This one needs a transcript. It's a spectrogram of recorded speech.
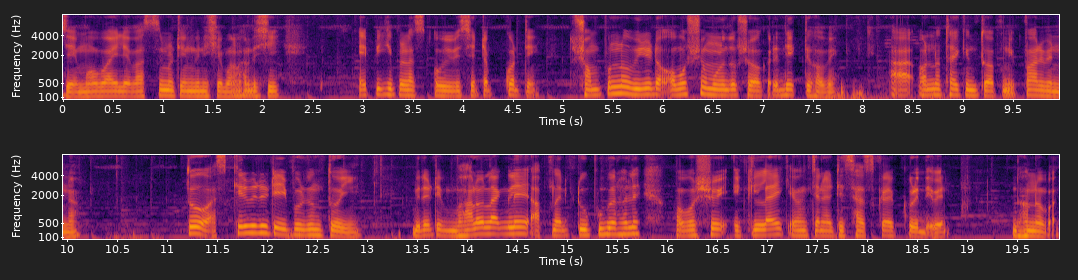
যে মোবাইলে bus simulator Indonesia Bangladeshi APK plus OBB set up করতে সম্পূর্ণ ভিডিওটা অবশ্যই মনোযোগ সহকারে দেখতে হবে। আর অন্যথায় কিন্তু আপনি পারবেন না। তো আজকের ভিডিওটি এই পর্যন্তই। ভিডিওটি ভালো লাগলে, আপনার একটু উপকার হলে অবশ্যই একটি লাইক এবং চ্যানেলটি সাবস্ক্রাইব করে দেবেন। ধন্যবাদ।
